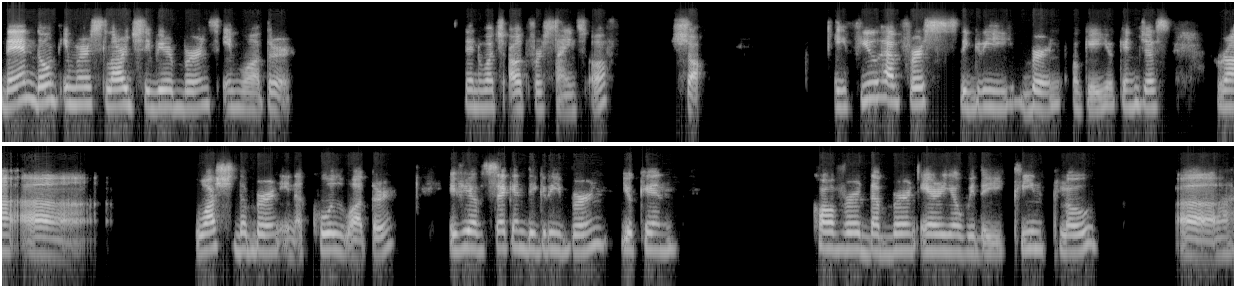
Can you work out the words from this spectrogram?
Then don't immerse large severe burns in water. Then watch out for signs of shock. If you have first degree burn, okay, you can just uh, wash the burn in a cool water. If you have second degree burn, you can cover the burn area with a clean cloth, uh,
